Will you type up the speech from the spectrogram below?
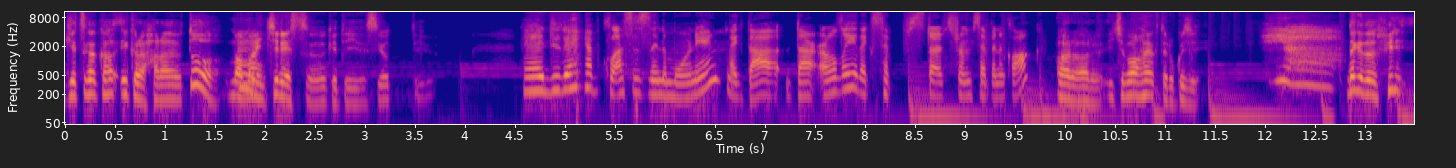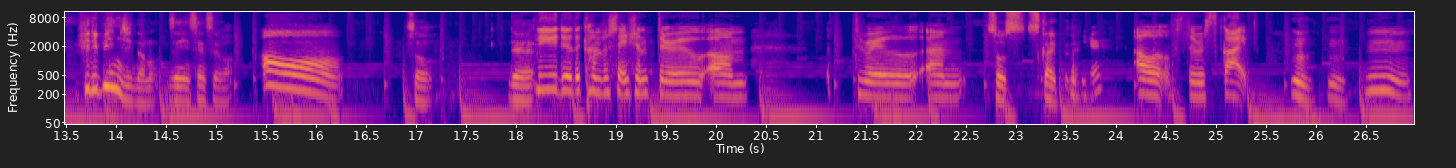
月額いくら払うと、まあ、毎日レッスン受けていいですよっていう。え、do they have classes in the morning? Like that, that early? Like, starts from 7 o'clock? あるある。一番早くて6時。いやだけどフィリ、フィリピン人なの、全員先生は。おー。そう。で、そう、スカイプ。うん、うん。うん。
